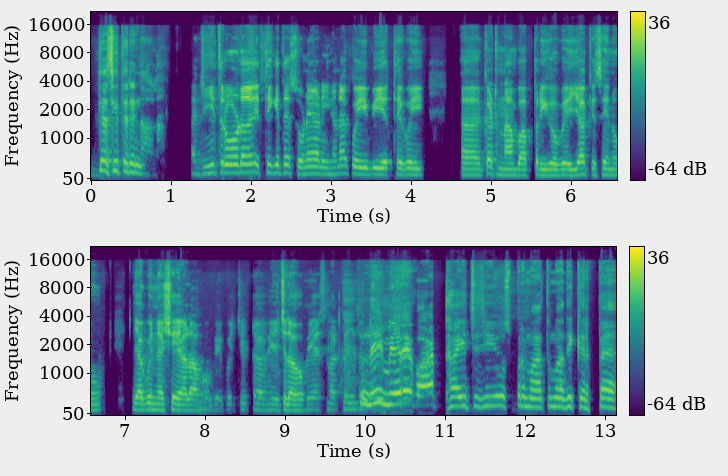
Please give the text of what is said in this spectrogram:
ਤੇ ਅਸੀਂ ਤੇਰੇ ਨਾਲ ਹਾਂ। ਅਜੀਤ ਰੋਡ ਇੱਥੇ ਕਿਤੇ ਸੁਣਿਆ ਨਹੀਂ ਹਨਾ ਕੋਈ ਵੀ ਇੱਥੇ ਕੋਈ ਅਹ, ਘਟਨਾ ਵਾਪਰੀ ਹੋਵੇ ਜਾਂ ਕਿਸੇ ਨੂੰ ਜਾਂ ਕੋਈ ਨਸ਼ੇ ਵਾਲਾ ਹੋਵੇ ਕੋਈ ਚਿੱਟਾ ਵੇਚਦਾ ਹੋਵੇ ਇਸ ਇਲਾਕੇ 'ਚ ਤਾਂ- ਨਹੀਂ ਮੇਰੇ ਵਾਰਡ 28 ਚ ਜੀ ਉਸ ਪ੍ਰਮਾਤਮਾ ਦੀ ਕਿਰਪਾ ਹੈ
